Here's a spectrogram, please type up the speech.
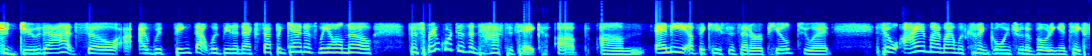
to do that. So I- would think that would be the next step. Again, as we all know, the Supreme Court doesn't have to take up um, any of the cases that are appealed to it. So I, in my mind, was kind of going through the voting. It takes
